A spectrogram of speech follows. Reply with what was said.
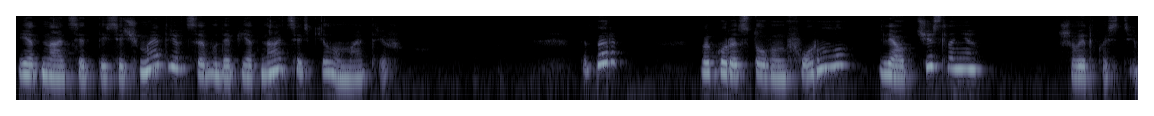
15 тисяч метрів це буде 15 кілометрів. Тепер використовуємо формулу для обчислення швидкості.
